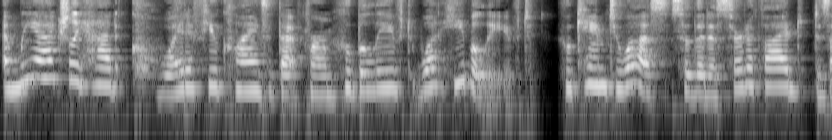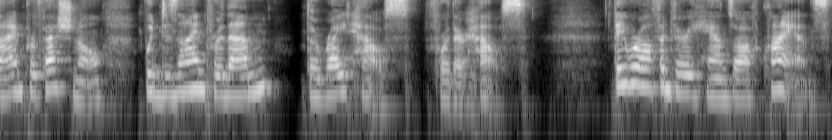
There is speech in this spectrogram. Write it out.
And we actually had quite a few clients at that firm who believed what he believed, who came to us so that a certified design professional would design for them the right house for their house. They were often very hands off clients,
